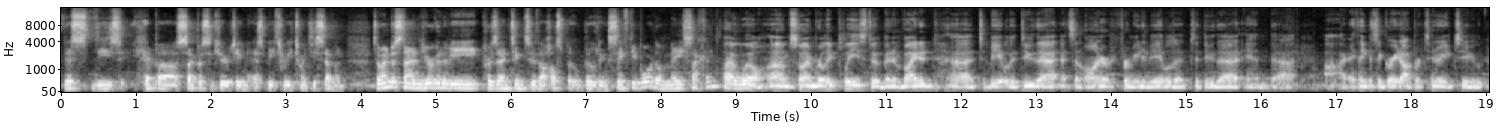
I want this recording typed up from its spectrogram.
this these HIPAA cybersecurity and SB three twenty seven. So I understand you're going to be presenting to the Hospital Building Safety Board on May second. I will. Um, so I'm really pleased to have been invited uh, to be able to do that. It's an honor for me to be able to, to do that, and uh, I, think it's a great opportunity to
